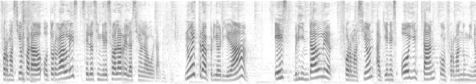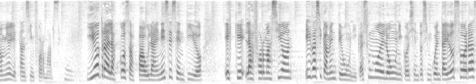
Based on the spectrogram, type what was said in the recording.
formación para otorgarles, se los ingresó a la relación laboral. Nuestra prioridad es brindarle formación a quienes hoy están conformando un binomio y están sin formarse. Y otra de las cosas, Paula, en ese sentido, es que la formación es básicamente única. Es un modelo único de 152 horas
